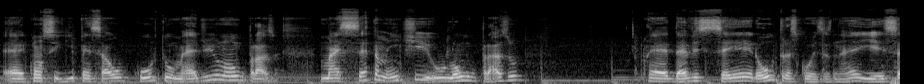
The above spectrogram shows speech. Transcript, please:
é, conseguir pensar o curto, o médio e o longo prazo. Mas certamente o longo prazo é, deve ser outras coisas, né? E esse,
